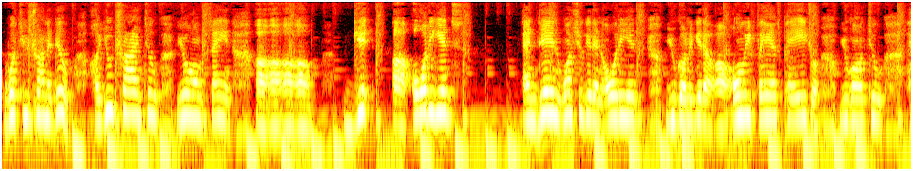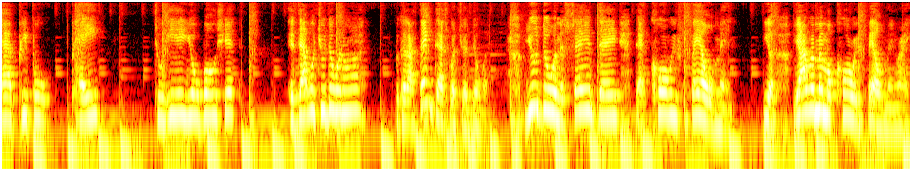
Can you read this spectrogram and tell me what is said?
What you trying to do? Are you trying to, you know what I'm saying, uh, uh, uh, uh get uh, audience and then once you get an audience, you're gonna get a, a OnlyFans page, or you're going to have people pay to hear your bullshit. Is that what you're doing, Ron? Because I think that's what you're doing. You're doing the same thing that Corey Feldman. Yeah, y'all remember Corey Feldman, right?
